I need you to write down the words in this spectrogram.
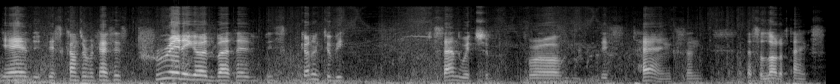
Yeah, this counter is pretty good, but it's going to be sandwich for these tanks, and that's a lot of tanks.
